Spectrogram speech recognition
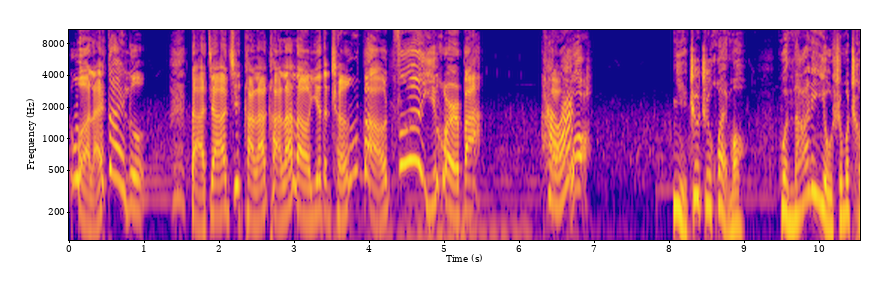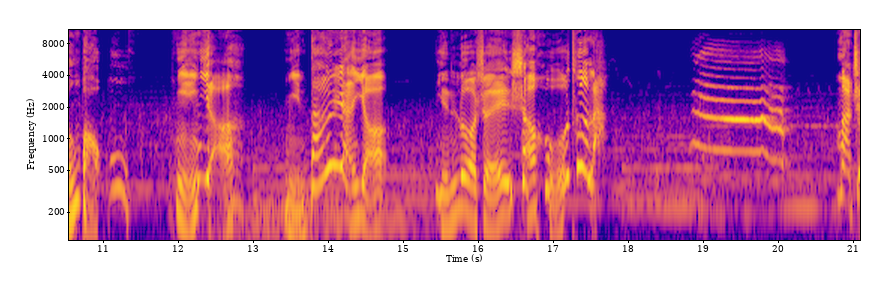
我来带路，大家去卡拉卡拉老爷的城堡坐一会儿吧。好啊！你这只坏猫，我哪里有什么城堡？您有，您当然有，您落水烧糊涂了。马车，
